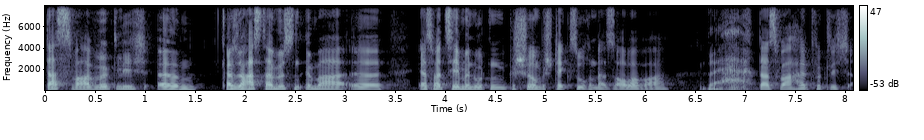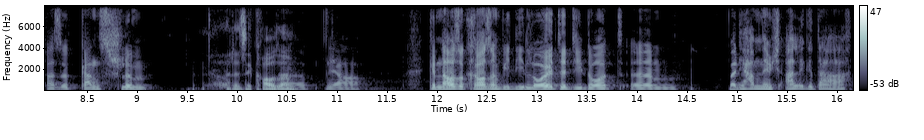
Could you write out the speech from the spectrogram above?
das war wirklich. Ähm, also, hast da müssen immer äh, erstmal zehn Minuten Geschirr und Besteck suchen, das sauber war. Bäh. Das war halt wirklich, also ganz schlimm. Oh, das ist ja grausam. Äh, ja. Genauso grausam wie die Leute, die dort, ähm, weil die haben nämlich alle gedacht,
